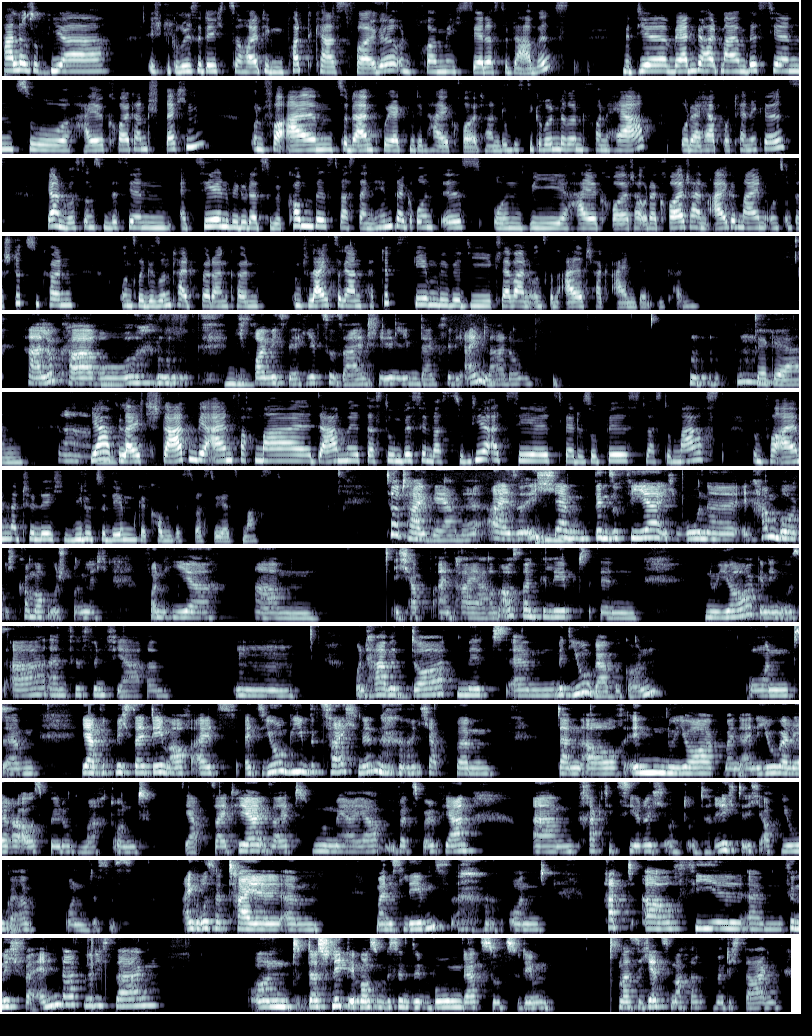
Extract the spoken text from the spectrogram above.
Hallo Sophia, ich begrüße dich zur heutigen Podcast-Folge und freue mich sehr, dass du da bist. Mit dir werden wir heute mal ein bisschen zu Heilkräutern sprechen und vor allem zu deinem Projekt mit den Heilkräutern. Du bist die Gründerin von Herb oder Herb Botanicals. Ja, und wirst uns ein bisschen erzählen, wie du dazu gekommen bist, was dein Hintergrund ist und wie Heilkräuter oder Kräuter im Allgemeinen uns unterstützen können, unsere Gesundheit fördern können und vielleicht sogar ein paar Tipps geben, wie wir die clever in unseren Alltag einbinden können. Hallo Caro, ich freue mich sehr hier zu sein. Vielen lieben Dank für die Einladung. Sehr gern. Ja, ähm. vielleicht starten wir einfach mal damit, dass du ein bisschen was zu dir erzählst, wer du so bist, was du machst und vor allem natürlich, wie du zu dem gekommen bist, was du jetzt machst. Total gerne. Also ich mhm. ähm, bin Sophia, ich wohne in Hamburg, ich komme auch ursprünglich von hier. Ähm, ich habe ein paar Jahre im Ausland gelebt, in New York in den USA ähm, für fünf Jahre mm, und habe dort mit, ähm, mit Yoga begonnen. Und ähm, ja, würde mich seitdem auch als, als Yogi bezeichnen. Ich habe ähm, dann auch in New York meine, eine Yogalehrerausbildung gemacht und ja, seither, seit nunmehr ja über zwölf Jahren ähm, praktiziere ich und unterrichte ich auch Yoga und es ist ein großer Teil ähm, meines Lebens und hat auch viel ähm, für mich verändert, würde ich sagen. Und das schlägt eben auch so ein bisschen den Bogen dazu, zu dem, was ich jetzt mache, würde ich sagen,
